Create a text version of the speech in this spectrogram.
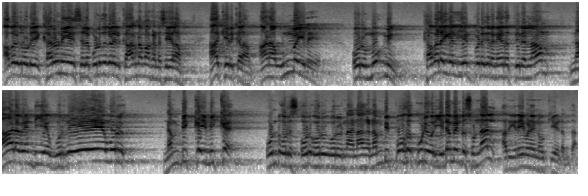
அவர்களுடைய கருணையை சில பொழுதுகளில் காரணமாக என்ன செய்யலாம்? ஆக்கியிருக்கலாம். ஆனால் உண்மையிலே ஒரு முஃமின் கவலைகள் ஏற்படுகிற நேரத்திலெல்லாம் நாட வேண்டிய ஒரே ஒரு நம்பிக்கை மிக்க ஒன்று- ஒரு ஒரு ஒரு ஒரு நம்பி போகக்கூடிய ஒரு இடம் என்று சொன்னால் அது இறைவனை நோக்கிய இடம்தான்.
